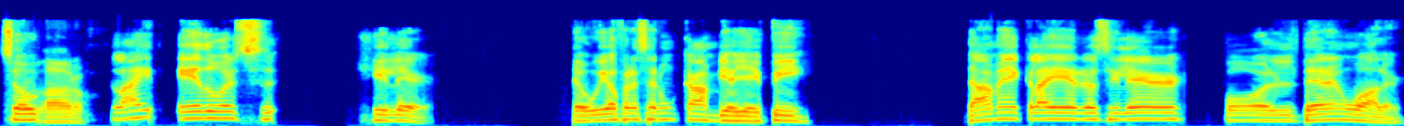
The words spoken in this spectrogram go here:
So, Claro. Clyde Edwards Hiller, te voy a ofrecer un cambio, JP. Dame Clyde Edwards Hiller por Darren Waller.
